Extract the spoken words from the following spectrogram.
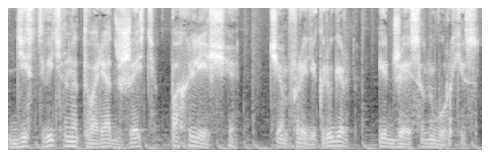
действительно творят жесть похлеще, чем Фредди Крюгер и Джейсон Вурхис –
